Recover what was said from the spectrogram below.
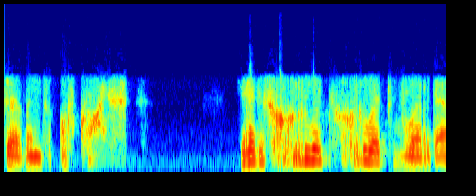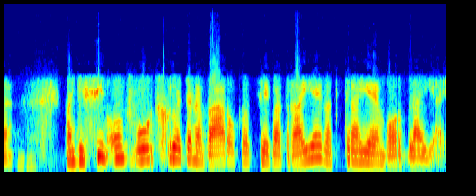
servant of Christ. Julle dis groot groot woorde. Want jy sien ons word groot in 'n wêreld wat sê wat ry jy, wat kry jy en waar bly jy?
